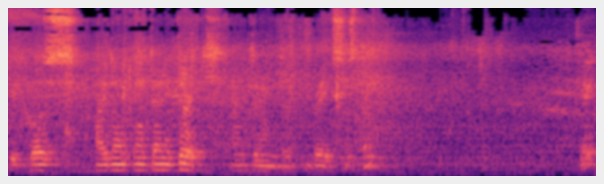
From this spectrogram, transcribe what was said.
because I don't want any dirt entering the brake system. Okay.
